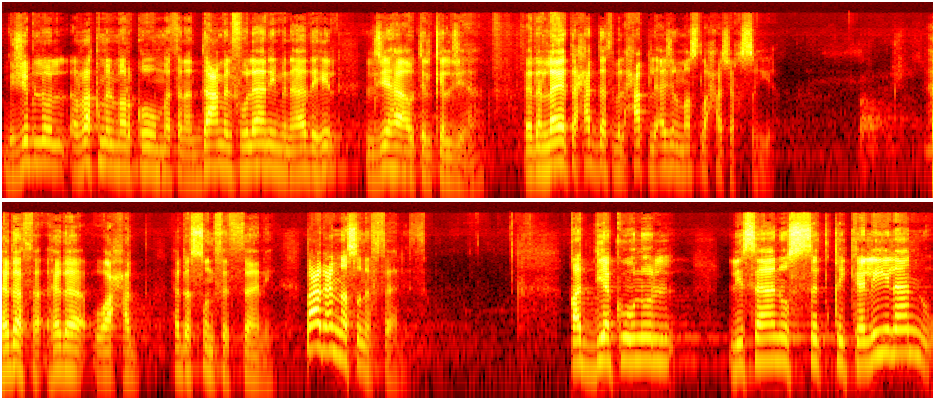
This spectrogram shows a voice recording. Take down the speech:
بيجيب له الرقم المرقوم مثلا الدعم الفلاني من هذه الجهة أو تلك الجهة. فاذا لا يتحدث بالحق لأجل مصلحة شخصية. هذا هذا واحد هذا الصنف الثاني. بعد عندنا صنف ثالث. قد يكون لسان الصدق كليلا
